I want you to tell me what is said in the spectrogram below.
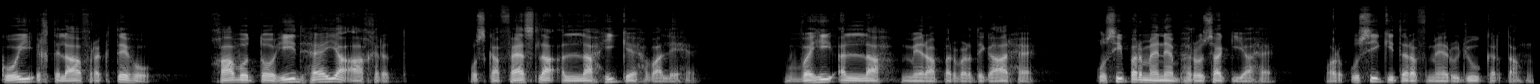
کوئی اختلاف رکھتے ہو، خواہ و توحید ہے یا آخرت، اس کا فیصلہ اللہ ہی کے حوالے ہے۔ وہی اللہ میرا پروردگار ہے، اسی پر میں نے بھروسہ کیا ہے اور اسی کی طرف میں رجوع کرتا ہوں۔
